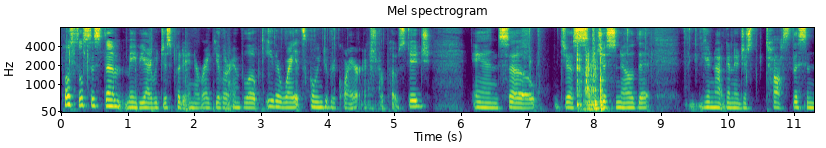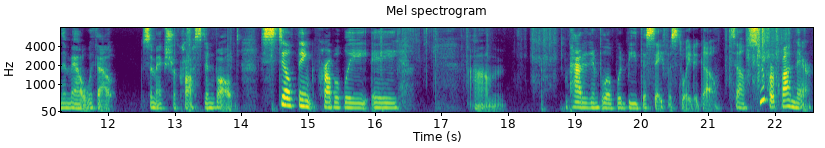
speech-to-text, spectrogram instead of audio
postal system, maybe I would just put it in a regular envelope. Either way, it's going to require extra postage. And so just, just know that you're not going to just toss this in the mail without some extra cost involved. Still think probably a um, padded envelope would be the safest way to go. So super fun there.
